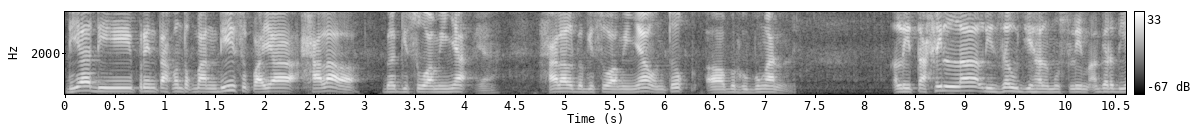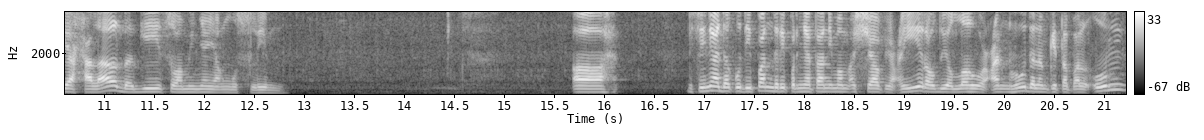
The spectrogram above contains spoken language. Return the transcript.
Dia diperintah untuk mandi supaya halal bagi suaminya ya. Halal bagi suaminya untuk uh, berhubungan. Litahilla li zaujihal muslim agar dia halal bagi suaminya yang muslim. Uh, di sini ada kutipan dari pernyataan Imam Asy-Syafi'i radhiyallahu anhu dalam kitab Al-Um.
